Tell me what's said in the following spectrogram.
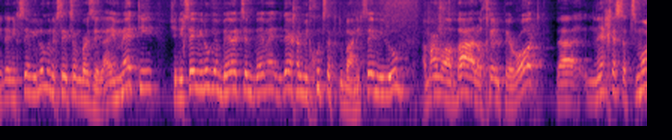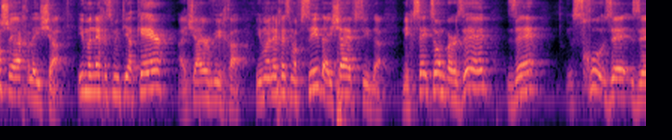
את הנכסי מילוג ונכסי צאן ברזל. האמת היא שנכסי מילוג הם בעצם באמת בדרך כלל מחוץ לכתובה. נכסי מילוג, אמרנו הבעל אוכל פירות והנכס עצמו שייך לאישה. אם הנכס מתייקר, האישה הרוויחה. אם הנכס מפסיד, האישה הפסידה. נכסי צאן ברזל זה זכות, זה, זה,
